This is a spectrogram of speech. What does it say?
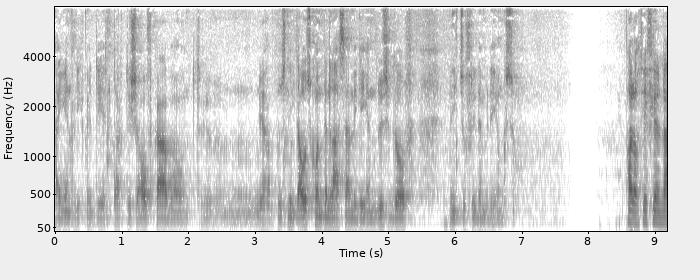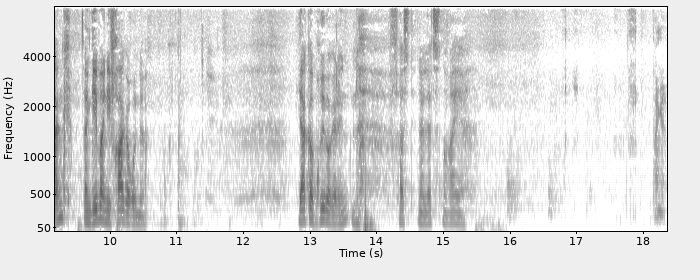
eigentlich mit der taktischen Aufgabe und äh, wir haben uns nicht auskonnten lassen, wir gegen Düsseldorf. Bin ich zufrieden mit den Jungs. Paul, auch dir vielen Dank. Dann gehen wir in die Fragerunde. Jakob Rüberger hinten, fast in der letzten Reihe. Danke.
